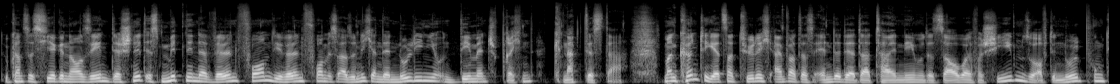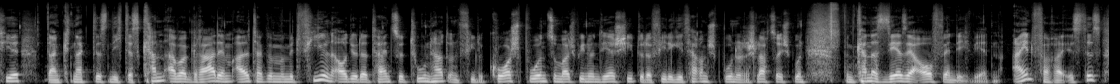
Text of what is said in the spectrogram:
Du kannst es hier genau sehen. Der Schnitt ist mitten in der Wellenform. Die Wellenform ist also nicht an der Nulllinie und dementsprechend knackt es da. Man könnte jetzt natürlich einfach das Ende der Datei nehmen und das sauber verschieben, so auf den Nullpunkt hier. Dann knackt es nicht. Das kann aber gerade im Alltag, wenn man mit vielen Audiodateien zu tun hat und viele Chorspuren zum Beispiel hin und her schiebt oder viele Gitarrenspuren oder Schlagzeugspuren, dann kann das sehr, sehr aufwendig werden. Einfacher ist ist es,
